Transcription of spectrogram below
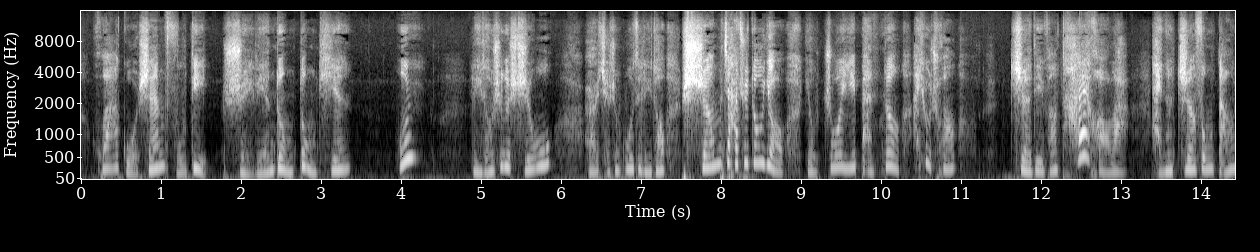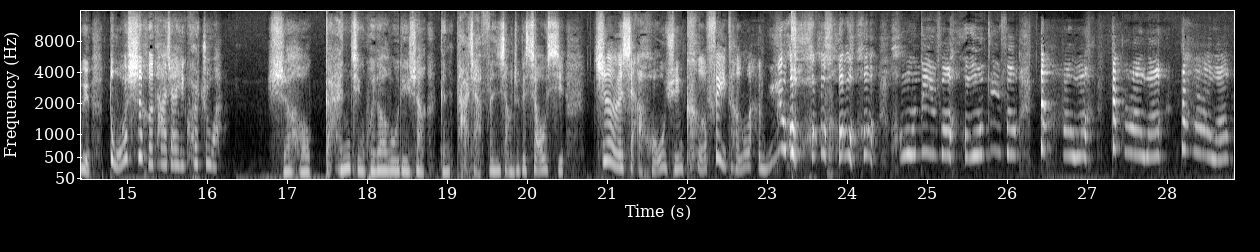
“花果山福地，水帘洞洞天”。喂！里头是个石屋，而且这屋子里头什么家具都有，有桌椅板凳，还有床。这地方太好了，还能遮风挡雨，多适合大家一块住啊！石猴赶紧回到陆地上，跟大家分享这个消息。这下猴群可沸腾了，哟，好好好，好地方，好地方，大王，大王，大王！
